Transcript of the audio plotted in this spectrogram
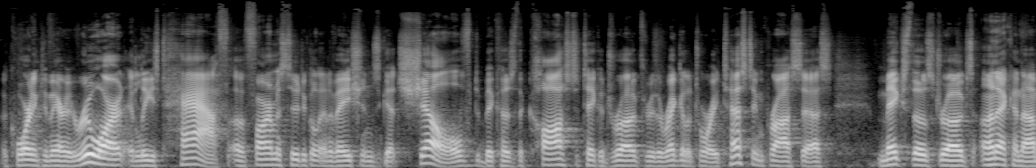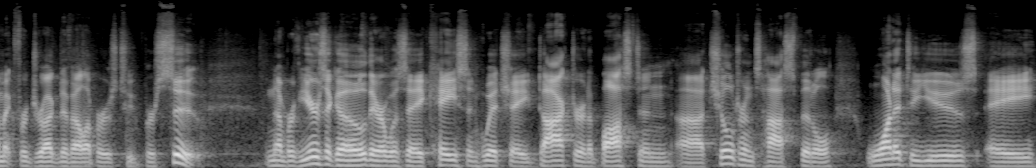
According to Mary Ruwart, at least half of pharmaceutical innovations get shelved because the cost to take a drug through the regulatory testing process makes those drugs uneconomic for drug developers to pursue. A number of years ago, there was a case in which a doctor at a Boston uh, children's hospital wanted to use a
